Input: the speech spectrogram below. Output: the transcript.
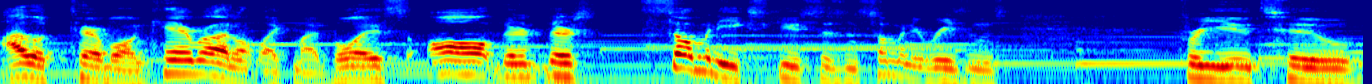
I look terrible on camera. I don't like my voice." All there, there's so many excuses and so many reasons for you to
